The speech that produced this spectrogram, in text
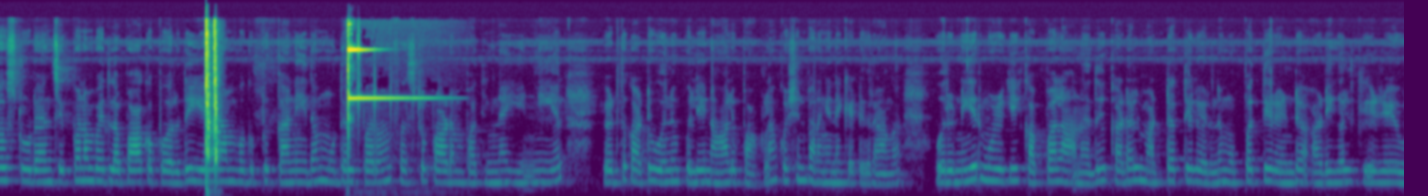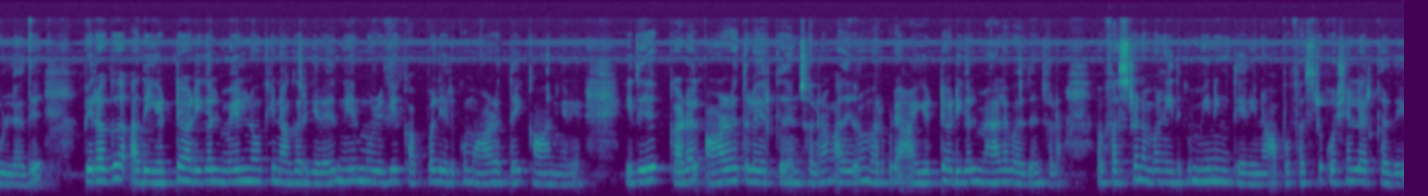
ஹலோ ஸ்டூடெண்ட்ஸ் இப்போ நம்ம இதில் பார்க்க போகிறது ஏழாம் வகுப்பு கணிதம் முதல் பருவம். ஃபஸ்ட்டு பாடம் பார்த்திங்கன்னா எண்ணியல். எடுத்துக்காட்டு ஒன்று புள்ளி நாலு பார்க்கலாம். கொஷின் பாருங்கள் என்ன கேட்டுக்கிறாங்க? ஒரு நீர்மூழ்கி கப்பலானது கடல் மட்டத்திலிருந்து முப்பத்தி ரெண்டு அடிகள் கீழே உள்ளது. பிறகு அது எட்டு அடிகள் மேல் நோக்கி நகர்கிறது. நீர்மூழ்கி கப்பல் இருக்கும் ஆழத்தை காண்கிறேன் இது கடல் ஆழத்தில் இருக்குதுன்னு சொல்கிறாங்க அதுக்கப்புறம் மறுபடியும் எட்டு அடிகள் மேலே வருதுன்னு சொல்கிறாங்க அப்போ ஃபஸ்ட்டு நம்ம இதுக்கு மீனிங் தெரியணும் அப்போ ஃபஸ்ட்டு கொஷனில் இருக்கிறத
